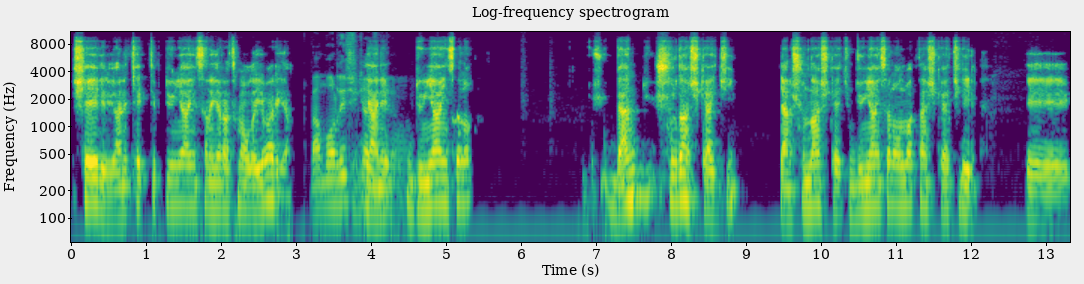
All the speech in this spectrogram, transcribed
şeye giriyor. Hani tek tip dünya insanı yaratma olayı var ya. Ben bu arada hiç şikayetçi Yani değilim dünya insanı ben şuradan şikayetçiyim. Yani şundan şikayetçiyim. Dünya insanı olmaktan şikayetçi değilim. Ee,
